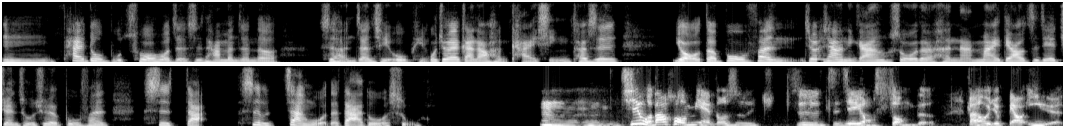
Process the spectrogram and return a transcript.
嗯态度不错，或者是他们真的是很珍惜物品，我就会感到很开心。可是有的部分，就像你刚刚说的，很难卖掉，直接捐出去的部分是大。是占我的大多数。嗯嗯嗯，其实我到后面都是就是直接用送的，反正我就标一元，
